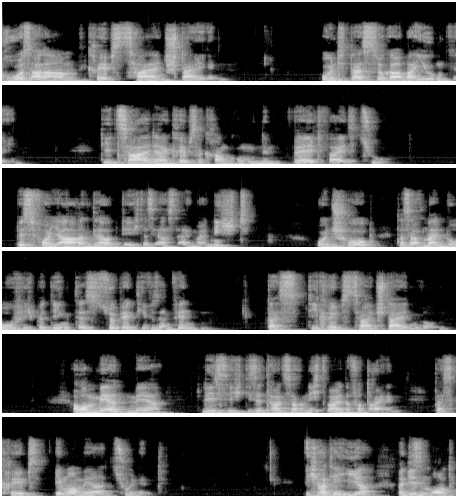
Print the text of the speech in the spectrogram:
Großalarm, Krebszahlen steigen. Und das sogar bei Jugendlichen. Die Zahl der Krebserkrankungen nimmt weltweit zu. Bis vor Jahren glaubte ich das erst einmal nicht und schob das auf mein beruflich bedingtes subjektives Empfinden, dass die Krebszahlen steigen würden. Aber mehr und mehr ließ sich diese Tatsache nicht weiter verdrängen, dass Krebs immer mehr zunimmt. Ich hatte hier an diesem Ort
